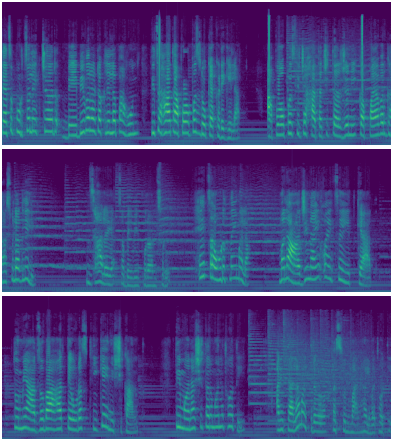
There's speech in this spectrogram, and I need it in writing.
त्याचं पुढचं लेक्चर बेबीवर अटकलेलं पाहून तिचा हात आपोआपच डोक्याकडे गेला. आपोआपच तिच्या हाताची तर्जनी कपाळावर घासू लागलेली. झालं याचं बेबी पुराण सुरू. हेच आवडत नाही मला. मला आजी नाही व्हायचंय इतक्यात. तुम्ही आजोबा आहात तेवढंच ठीक आहे निशिकांत. ती मनाशी तर म्हणत होती. आणि त्याला मात्र हसून मान हलवत होती.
